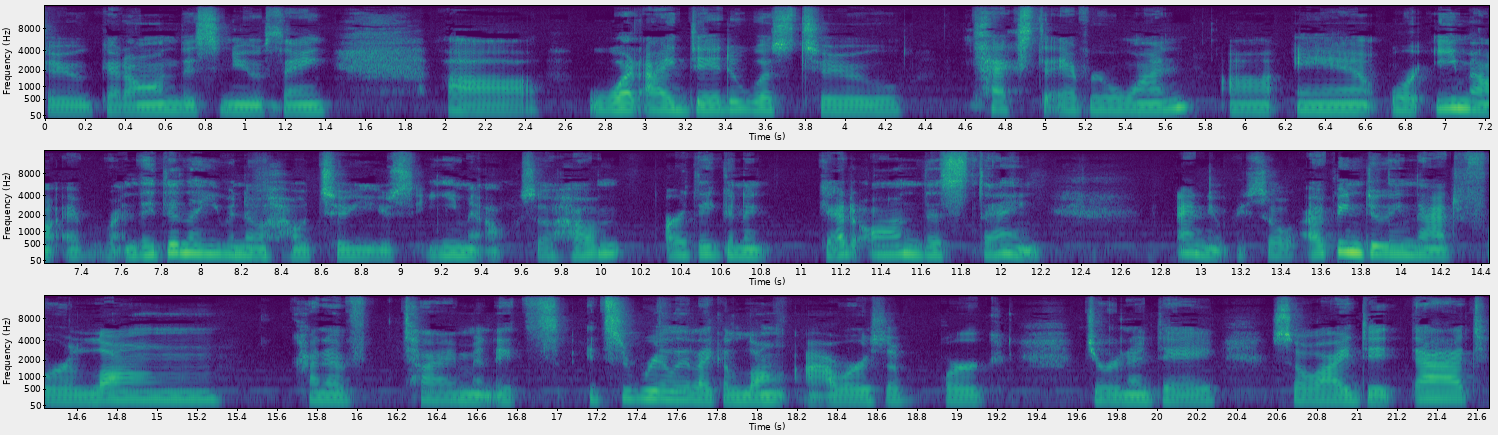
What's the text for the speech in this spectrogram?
to get on this new thing. Uh, what i did was to text everyone uh, and or email everyone. They didn't even know how to use email. So how are they going to get on this thing? Anyway so i've been doing that for a long kind of time and it's it's really like a long hours of work during a day. So i did that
